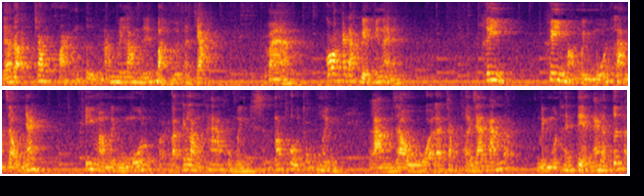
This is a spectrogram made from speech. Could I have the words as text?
dao động trong khoảng từ 55 đến 70 phần trăm. Và có một cái đặc biệt như này, này. Khi khi mà mình muốn làm giàu nhanh khi mà mình muốn gọi là cái lòng tham của mình nó thôi thúc mình làm giàu gọi là trong thời gian ngắn đó mình muốn thấy tiền ngay lập tức đó,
